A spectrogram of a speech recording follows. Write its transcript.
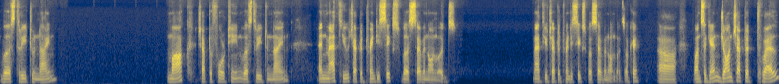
verse 3 to 9. Mark chapter 14 verse 3 to 9 and Matthew chapter 26 verse 7 onwards. Matthew chapter 26, verse 7 onwards. Okay. Uh, once again, John chapter 12,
